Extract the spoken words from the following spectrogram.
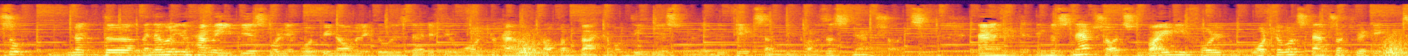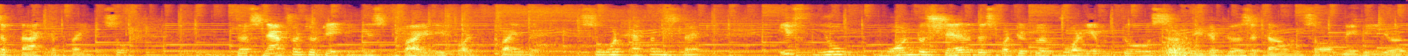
So the whenever you have a EBS volume, what we normally do is that if you want to have a proper backup of the EBS volume, we take something called as a snapshots. And in the snapshots, by default, whatever snapshot we're taking, it's a backup, right? So the snapshot you're taking is by default private. So what happens is that if you want to share this particular volume to certain AWS accounts or maybe your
